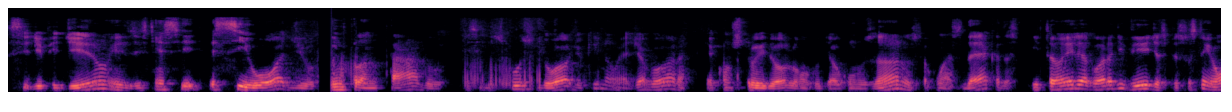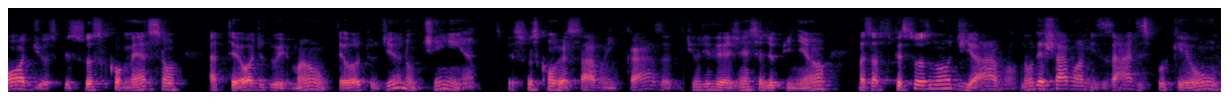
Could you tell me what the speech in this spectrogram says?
se dividiram e existe esse, esse ódio implantado, esse discurso do ódio que não é de agora, é construído ao longo de alguns anos, algumas décadas. Então ele agora divide, as pessoas têm ódio, as pessoas começam a ter ódio do irmão, até outro dia não tinha. As pessoas conversavam em casa, tinham divergência de opinião, mas as pessoas não odiavam, não deixavam amizades porque um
